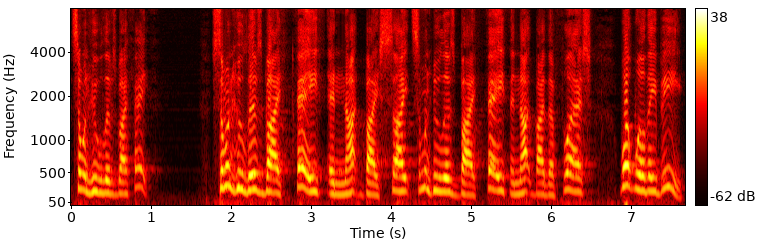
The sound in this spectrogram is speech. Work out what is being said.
Someone who lives by faith. Someone who lives by faith and not by sight, someone who lives by faith and not by the flesh, what will they be?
